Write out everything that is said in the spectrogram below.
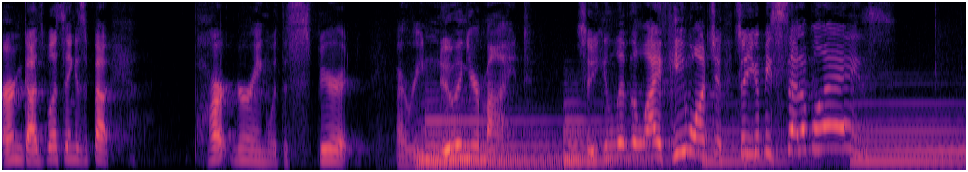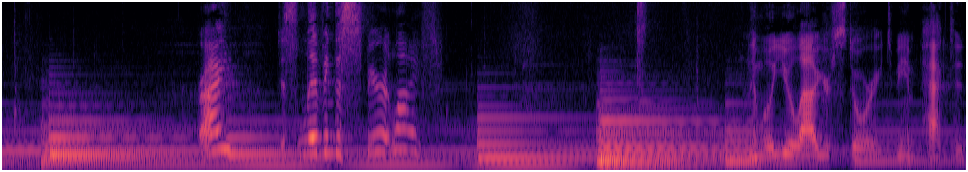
earn God's blessing, it's about partnering with the Spirit by renewing your mind so you can live the life He wants you, so you can be set ablaze. Right? Just living the Spirit life. And then will you allow your story to be impacted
